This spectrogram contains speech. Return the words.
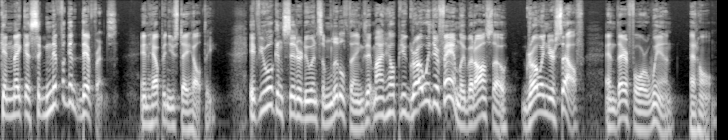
can make a significant difference in helping you stay healthy. If you will consider doing some little things, it might help you grow with your family, but also grow in yourself and therefore win at home.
